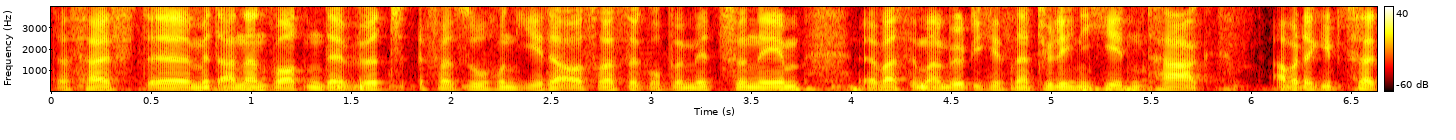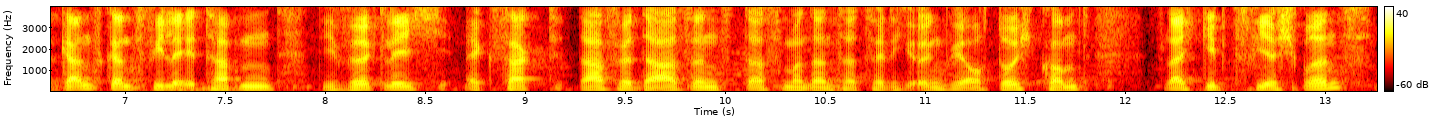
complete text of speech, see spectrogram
Das heißt, äh, mit anderen Worten, der wird versuchen, jede Ausreißergruppe mitzunehmen, äh, was immer möglich ist. Natürlich nicht jeden Tag, aber da gibt es halt ganz, ganz viele Etappen, die wirklich exakt dafür da sind, dass man dann tatsächlich irgendwie auch durchkommt. Vielleicht gibt's vier Sprints,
